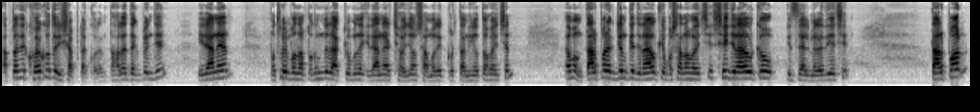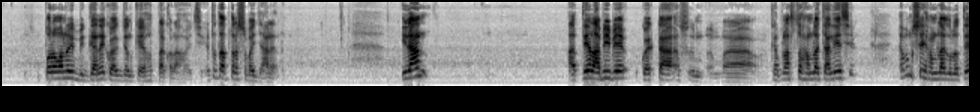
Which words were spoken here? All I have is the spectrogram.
আপনারা যদি ক্ষয়ক্ষতির হিসাবটা করেন, তাহলে দেখবেন যে, ইরানের প্রথমে প্রথম দিনের আক্রমণে ইরানের ছয়জন সামরিক কর্তা নিহত হয়েছেন। এবং তারপর একজনকে জেনারেলকে বসানো হয়েছে। সেই জেনারেলকেও ইসরায়েল মেরে দিয়েছে। তারপর পারমাণবিক বিজ্ঞানে কয়েকজনকে হত্যা করা হয়েছে। এটা তো আপনারা সবাই জানেন। ইরান তেল আবিবে কয়েকটা ক্ষেপণাস্ত্র হামলা চালিয়েছে এবং সেই হামলাগুলোতে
